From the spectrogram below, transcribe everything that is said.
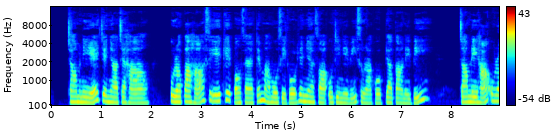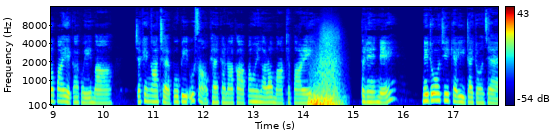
။ဂျာမနီရဲ့ကြေညာချက်ဟာဥရောပဟာစီအေးခေပုံစံတင်းမာမှုစီကိုလျင်မြန်စွာဦးတည်နေပြီဆိုတာကိုပြသနေပြီးဂျာမနီဟာဥရောပရဲ့ကာကွယ်ရေးမှာ ရခိုင်ကချက်ပိုပြီးဥဆောင်အခမ်းကဏ္ဍကပါဝင်လာတော့မှာဖြစ်ပါတယ်။တရင်နဲ့နေတိုးအကြီးကဲ့၏တိုက်တွန်းချက်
